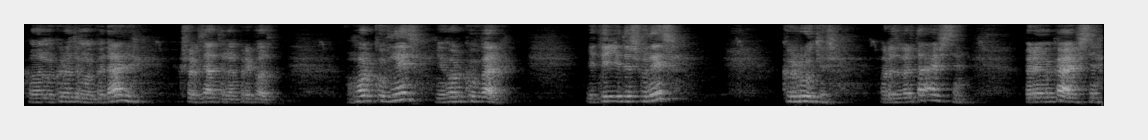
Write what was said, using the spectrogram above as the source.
Коли ми крутимо педалі, якщо взяти, наприклад, горку вниз і горку вверх, і ти їдеш вниз, крутиш, розвертаєшся, перемикаєшся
